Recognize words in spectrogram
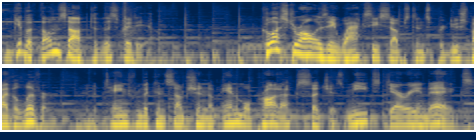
and give a thumbs up to this video. Cholesterol is a waxy substance produced by the liver and obtained from the consumption of animal products such as meat, dairy, and eggs.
